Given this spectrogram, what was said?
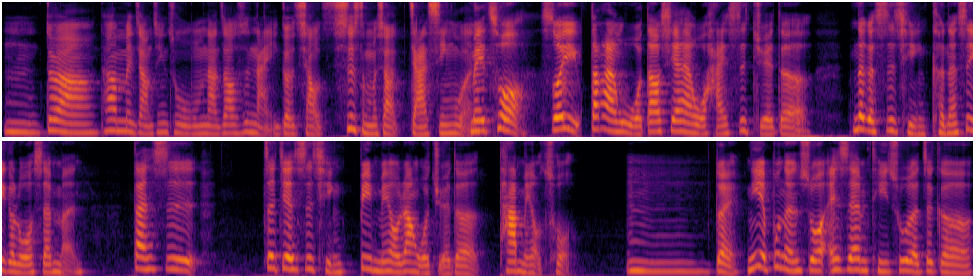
嗯，对啊，他没讲清楚，我们哪知道是哪一个小是什么小假新闻？没错，所以当然我到现在我还是觉得那个事情可能是一个罗生门，但是这件事情并没有让我觉得他没有错。嗯，对，你也不能说 SM 提出了这个，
